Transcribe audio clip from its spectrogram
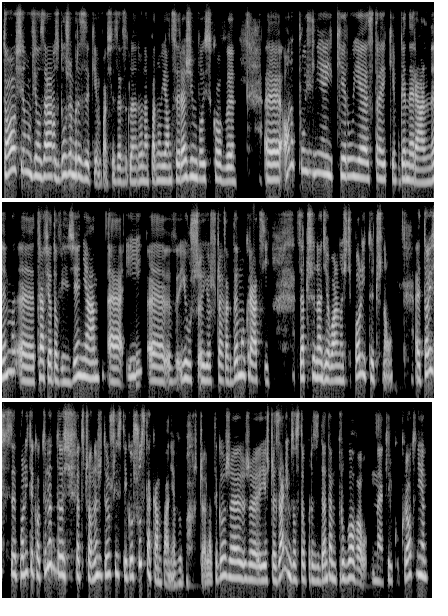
to się wiązało z dużym ryzykiem właśnie ze względu na panujący reżim wojskowy. On później kieruje strajkiem generalnym, trafia do więzienia i już, już w czasach demokracji zaczyna działalność polityczną. To jest polityk o tyle doświadczony, że to już jest jego szósta kampania wyborcza, dlatego że, że jeszcze zanim został prezydentem, próbował kilkukrotnie E,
